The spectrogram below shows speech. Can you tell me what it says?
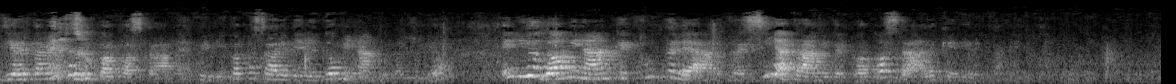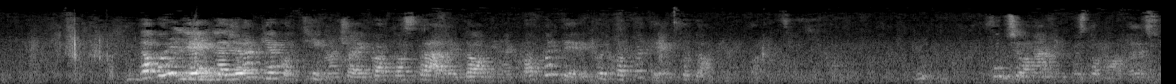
direttamente sul corpo astrale, quindi il corpo astrale viene dominato da Dio e Dio domina anche tutte le altre, sia tramite il corpo astrale che direttamente. Dopodiché la gerarchia continua, cioè il corpo astrale domina il corpo eterico, il corpo eterico domina il corpo fisico. Funziona in questo modo, adesso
